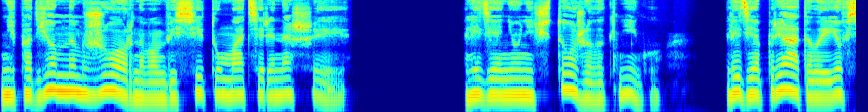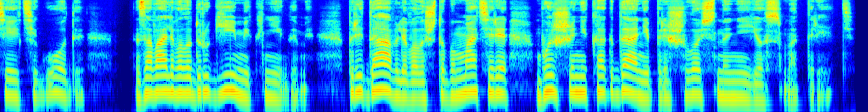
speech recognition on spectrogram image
неподъемным жорновом висит у матери на шее. Лидия не уничтожила книгу. Лидия прятала ее все эти годы, заваливала другими книгами, придавливала, чтобы матери больше никогда не пришлось на нее смотреть.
